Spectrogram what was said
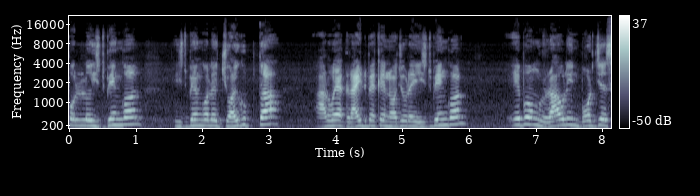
পড়ল ইস্টবেঙ্গল ইস্টবেঙ্গলের জয়গুপ্তা আরও এক রাইট ব্যাকে নজরে ইস্টবেঙ্গল এবং রাউলিন বর্জেস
